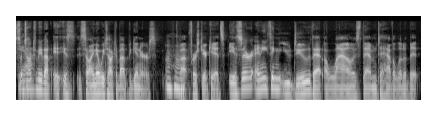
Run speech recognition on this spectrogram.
So yeah. talk to me about it is so I know we talked about beginners, mhm. uh, first year kids. Is there anything that you do that allows them to have a little bit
